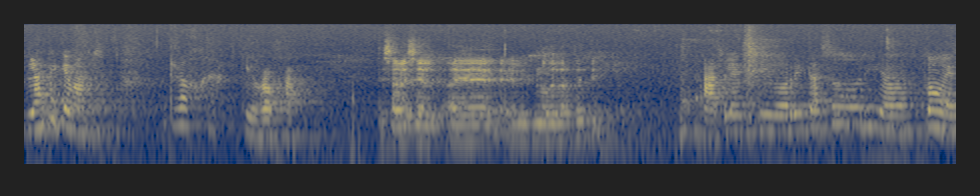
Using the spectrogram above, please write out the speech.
¿Blanca y qué más? Roja. Y roja. ¿Te sabes el, eh, el himno del Atleti? Atleti gorrita zuria. ¿Cómo es?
